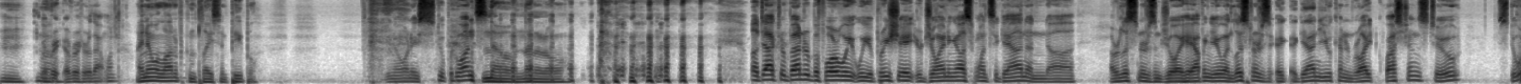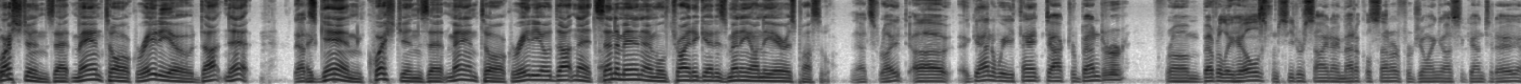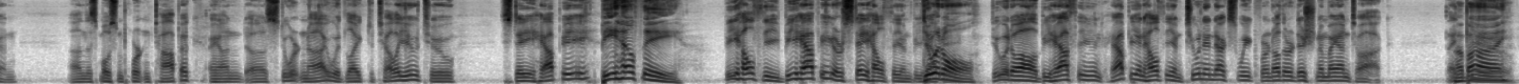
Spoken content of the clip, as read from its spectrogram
Mm, well, ever ever hear that one? I know a lot of complacent people. You know any stupid ones? No, none at all. well, Dr. Bender, before we, we appreciate your joining us once again, and uh, our listeners enjoy having you. And listeners, again, you can write questions to Stuart. Questions at mantalkradio.net. That's Again, questions at mantalkradio.net. Send them in, and we'll try to get as many on the air as possible. That's right. Uh, again, we thank Dr. Bender from Beverly Hills, from Cedar Sinai Medical Center, for joining us again today and on this most important topic. And uh, Stuart and I would like to tell you to stay happy, be healthy, be healthy, be happy, or stay healthy and be. Do happy. it all. Do it all. Be happy and happy and healthy, and tune in next week for another edition of Man Talk. Bye bye.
